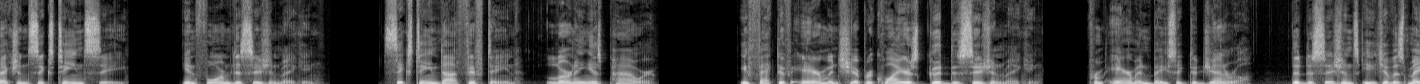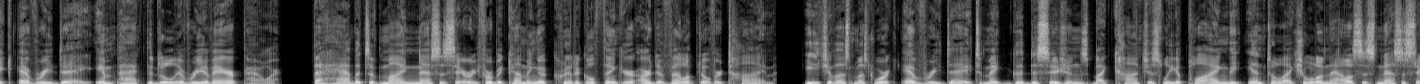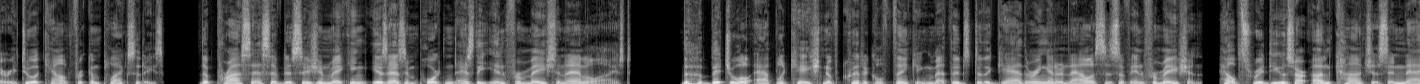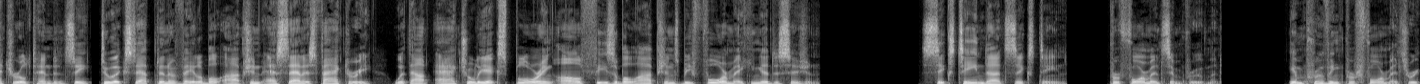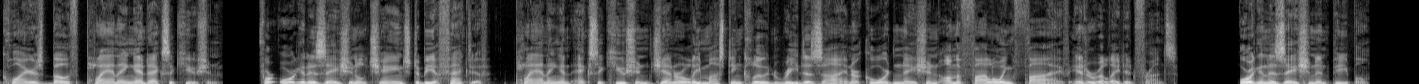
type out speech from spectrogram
Section 16C Informed Decision Making. 16.15 Learning is Power. Effective airmanship requires good decision making. From airman basic to general, the decisions each of us make every day impact the delivery of air power. The habits of mind necessary for becoming a critical thinker are developed over time. Each of us must work every day to make good decisions by consciously applying the intellectual analysis necessary to account for complexities. The process of decision making is as important as the information analyzed. The habitual application of critical thinking methods to the gathering and analysis of information helps reduce our unconscious and natural tendency to accept an available option as satisfactory without actually exploring all feasible options before making a decision. 16.16 Performance Improvement Improving performance requires both planning and execution. For organizational change to be effective, planning and execution generally must include redesign or coordination on the following five interrelated fronts Organization and people.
